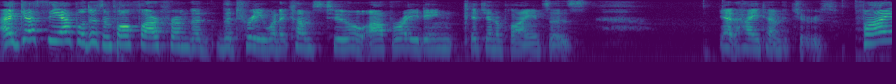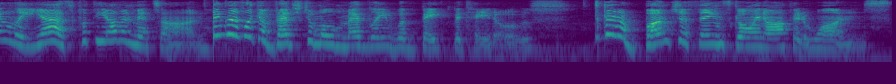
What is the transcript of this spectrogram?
I guess the apple doesn't fall far from the, the tree when it comes to operating kitchen appliances at high temperatures. Finally, yes, put the oven mitts on. I think that's like a vegetable medley with baked potatoes. He's got a bunch of things going off at once.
